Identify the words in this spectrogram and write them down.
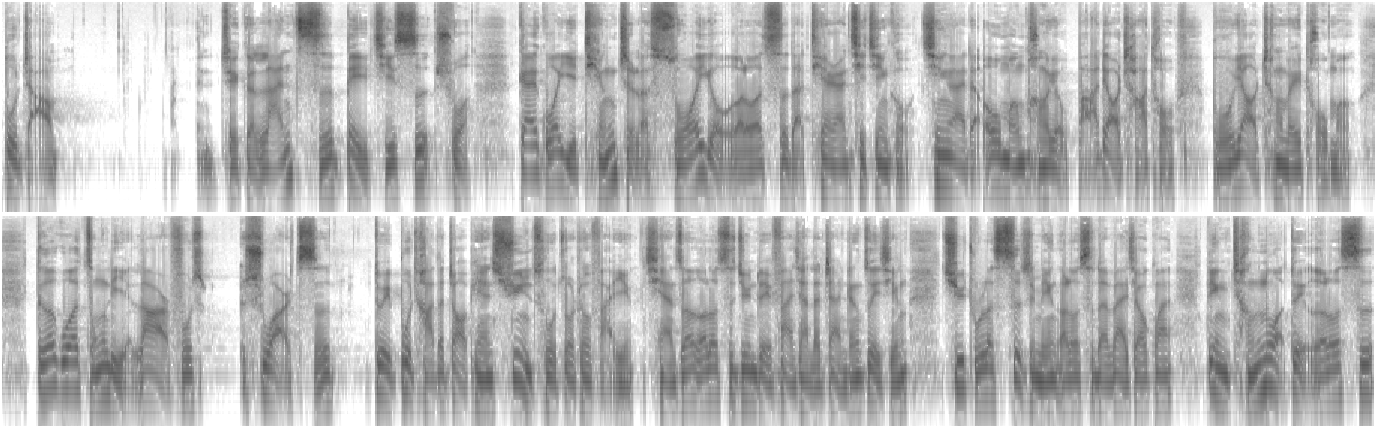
部长这个兰茨贝吉斯说，该国已停止了所有俄罗斯的天然气进口。亲爱的欧盟朋友，拔掉插头，不要成为同盟。德国总理拉尔夫舒尔茨。对布查的照片迅速做出反应，谴责俄罗斯军队犯下的战争罪行，驱逐了四十名俄罗斯的外交官，并承诺对俄罗斯，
